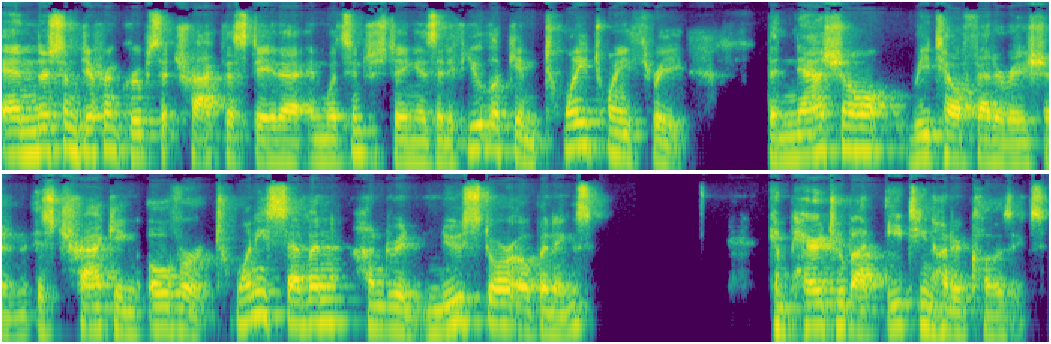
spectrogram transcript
And there's some different groups that track this data. And what's interesting is that if you look in 2023, the National Retail Federation is tracking over 2,700 new store openings compared to about 1,800 closings.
